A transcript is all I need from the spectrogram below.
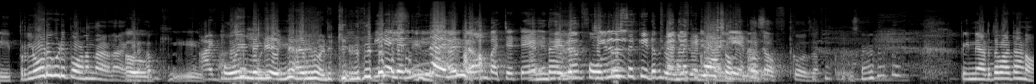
ഏപ്രിലോട് കൂടി പോണെന്നാണ് ആഗ്രഹം. Okay. പോയില്ലെങ്കിൽ എന്നെ ആരും അടിക്കരുത് എന്തായാലും പോകാൻ പറ്റട്ടെ. എന്തായാലും ഫോട്ടോസ് ഒക്കെ പിന്നെ അടുത്ത പാട്ടാണോ?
